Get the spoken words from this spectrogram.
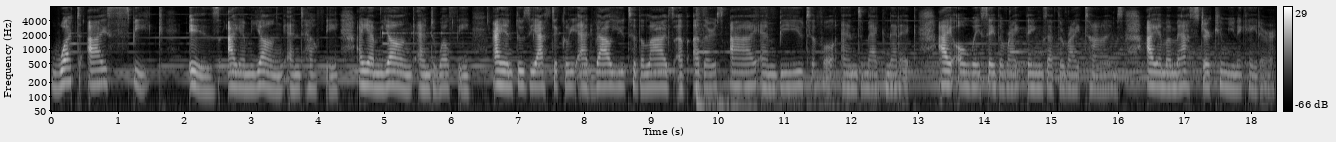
What I speak is I am young and healthy. I am young and wealthy. I enthusiastically add value to the lives of others. I am beautiful and magnetic. I always say the right things at the right times. I am a master communicator.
